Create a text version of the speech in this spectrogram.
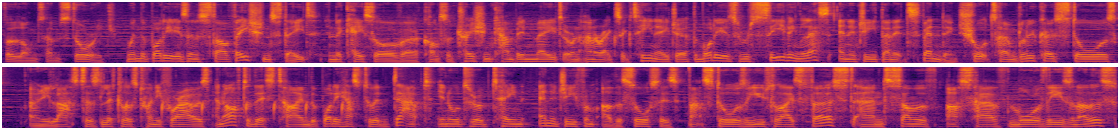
for long term storage. When the body is in a starvation state, in the case of a concentration camp inmate or an anorexic teenager, the body is receiving less energy than it's spending. Short term glucose stores only last as little as 24 hours, and after this time, the body has to adapt in order to obtain energy from other sources. Fat stores are utilized first, and some of us have more of these than others,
